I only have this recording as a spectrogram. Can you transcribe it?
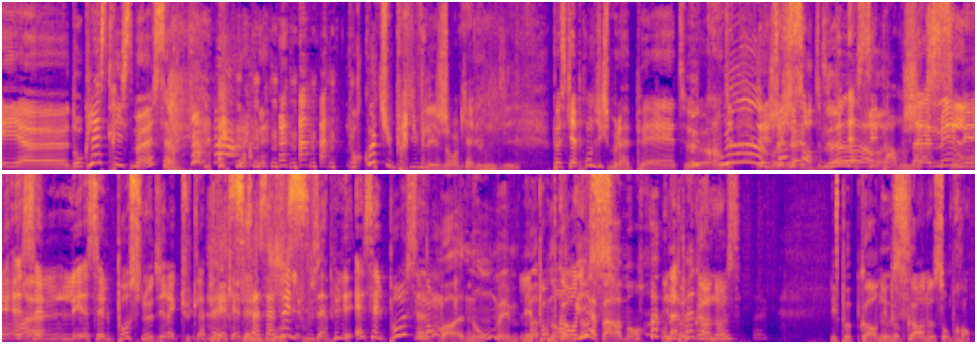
Et euh, donc Last Christmas, Pourquoi tu prives les gens, Kalindi? Parce qu'après on dit que je me la pète. euh, on dit- les Moi, gens se sentent menacés par mon Jamais accent. les euh. SL, les SL Post ne diraient que tu te la pètes. Les. Ça s'appelle, vous appelez les SL Non. Bah, non, mais Les maintenant popcornos oui, apparemment. On n'a pas de. Les popcornos. Les popcornos, on prend.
